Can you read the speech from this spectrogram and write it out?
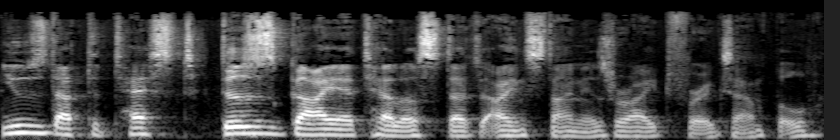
use that to test does Gaia tell us that Einstein is right, for example?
